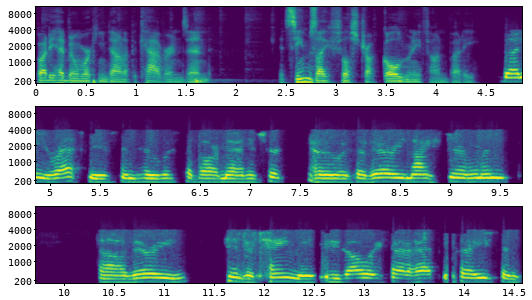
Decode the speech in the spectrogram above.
Buddy had been working down at the caverns, and it seems like Phil struck gold when he found Buddy. Buddy Rasmussen, who was the bar manager, who was a very nice gentleman, uh, very entertaining. He's always had a happy face and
